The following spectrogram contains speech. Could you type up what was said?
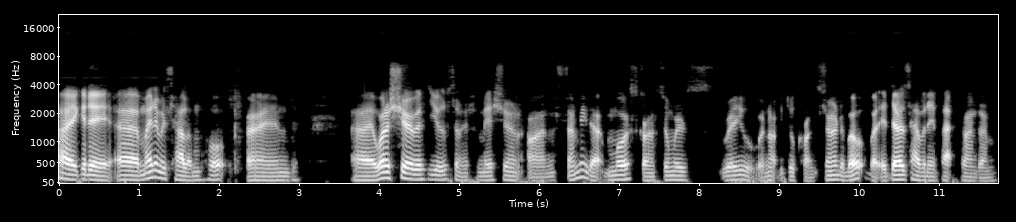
Hi, good day. Uh, my name is Hallam Hope, and I want to share with you some information on something that most consumers really will not be too concerned about, but it does have an impact on them.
